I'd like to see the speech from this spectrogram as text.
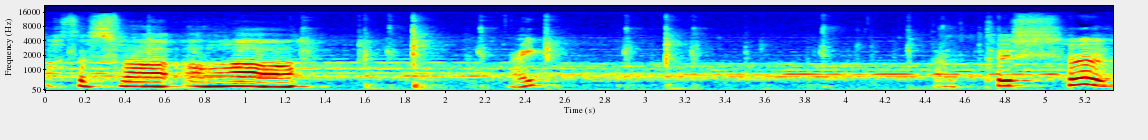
Ach, das war. Aha. Nein. Dankeschön.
